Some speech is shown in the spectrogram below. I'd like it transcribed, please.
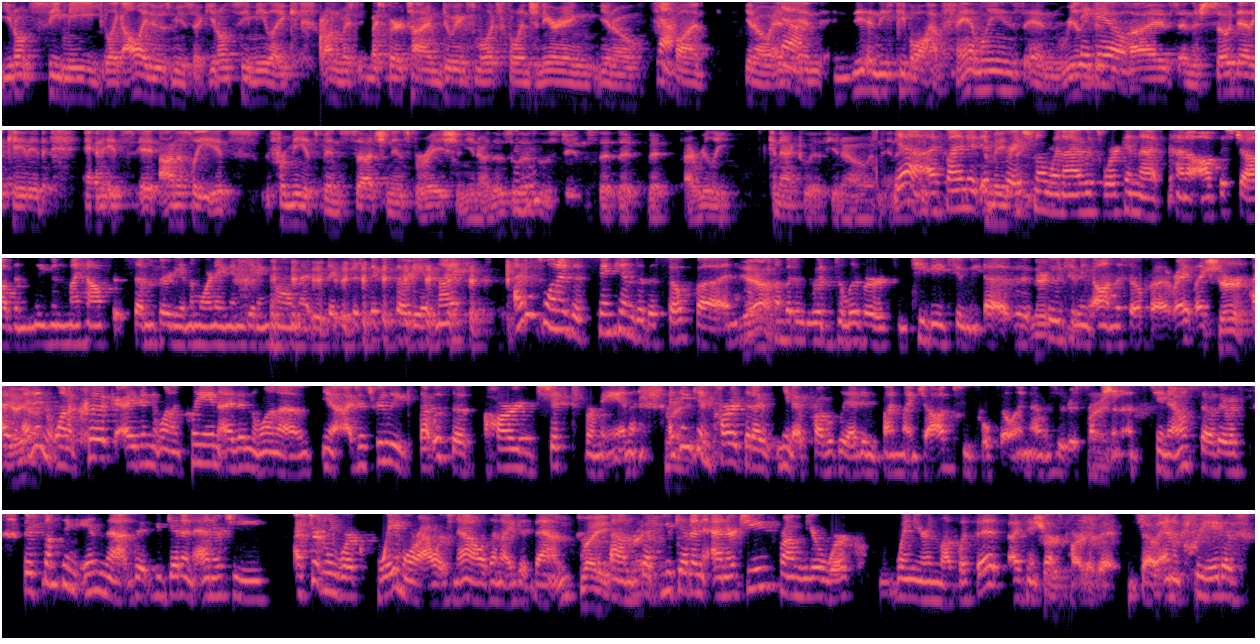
you don't see me like all I do is music. You don't see me like on my my spare time doing some electrical engineering, you know, for No. fun. You know, and, No. and and these people all have families and really busy lives, and they're so dedicated. And it's it, honestly, it's for me, it's been such an inspiration. You know, those are those Mhm. are the students that that, that I really connect with. You know, and, and yeah, it's- I find it amazing. inspirational when I was working that kind of office job and leaving my house at seven thirty in the morning and getting home at six or six thirty at night. I just wanted to sink into the sofa and hope Yeah. somebody would deliver TV to me, uh, food to me on the sofa, right? Like sure. I, yeah, I didn't want to cook. I didn't want to clean. I didn't want to, you know, I just really, that was a hard shift for me. And I think in part that I, you know, probably I didn't find my job too fulfilling. I was a receptionist, you know, so there was, there's something in that that you get an energy. I certainly work way more hours now than I did then. right, Um, right. But you get an energy from your work when you're in love with it. I think that's part of it. So, and a creative,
